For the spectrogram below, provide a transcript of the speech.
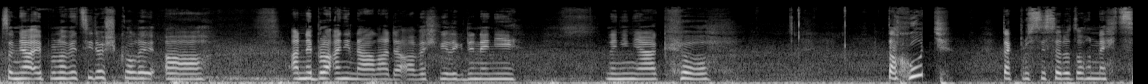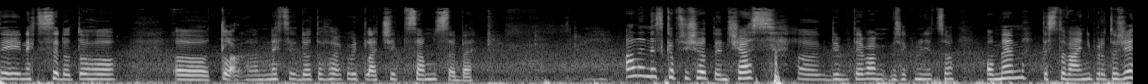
jsem měla i plno věcí do školy a a nebyla ani nálada a ve chvíli, kdy není, není nějak uh, ta chuť, tak prostě se do toho nechci, nechci se do toho uh, tla, nechci do toho jakoby tlačit samu sebe. Ale dneska přišel ten čas, uh, kdy tady vám řeknu něco o mém testování, protože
